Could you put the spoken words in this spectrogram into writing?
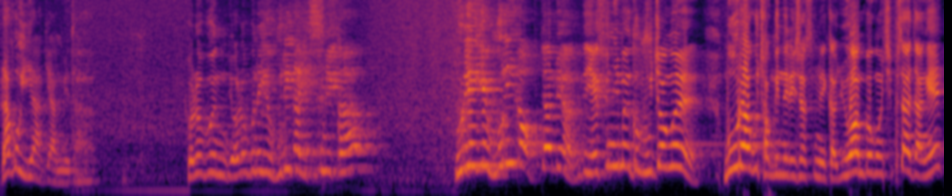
라고 이야기합니다. 여러분 여러분에게 우리가 있습니까? 우리에게 우리가 없다면 예수님은 그 우정을 뭐라고 정의 내리셨습니까? 요한복음 14장에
